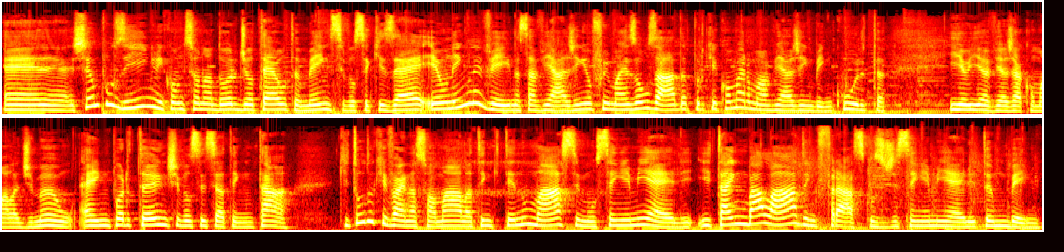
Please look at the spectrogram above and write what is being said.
É, shampoozinho e condicionador de hotel também, se você quiser. Eu nem levei nessa viagem, eu fui mais ousada, porque como era uma viagem bem curta e eu ia viajar com mala de mão, é importante você se atentar que tudo que vai na sua mala tem que ter no máximo 100 ml e tá embalado em frascos de 100 ml também.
